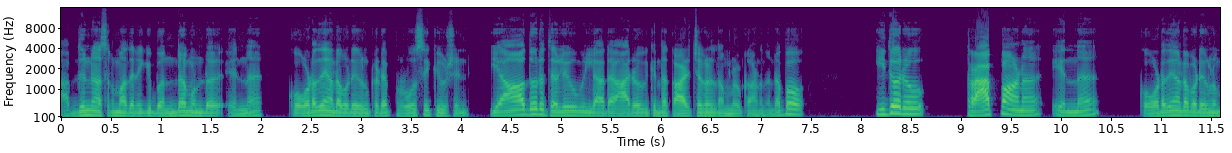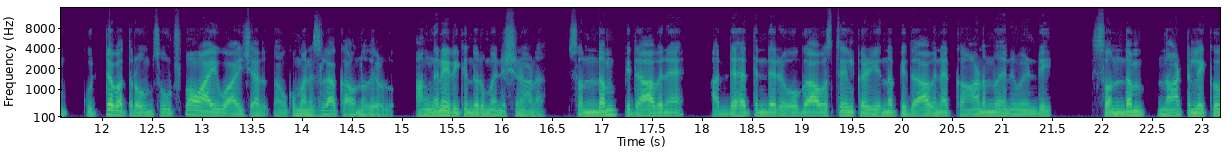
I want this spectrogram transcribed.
അബ്ദുൽ നാസർ മദനിക്ക് ബന്ധമുണ്ട് എന്ന് കോടതി നടപടികൾക്കിടെ പ്രോസിക്യൂഷൻ യാതൊരു തെളിവുമില്ലാതെ ആരോപിക്കുന്ന കാഴ്ചകൾ നമ്മൾ കാണുന്നുണ്ട്. അപ്പോൾ ഇതൊരു ട്രാപ്പാണ് എന്ന് കോടതി നടപടികളും കുറ്റപത്രവും സൂക്ഷ്മമായി വായിച്ചാൽ നമുക്ക് മനസ്സിലാക്കാവുന്നതേ ഉള്ളൂ. അങ്ങനെ ഇരിക്കുന്ന ഒരു മനുഷ്യനാണ് സ്വന്തം പിതാവിനെ അദ്ദേഹത്തിന്റെ രോഗാവസ്ഥയിൽ കഴിയുന്ന പിതാവിനെ കാണുന്നതിന് വേണ്ടി സ്വന്തം നാട്ടിലേക്കോ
